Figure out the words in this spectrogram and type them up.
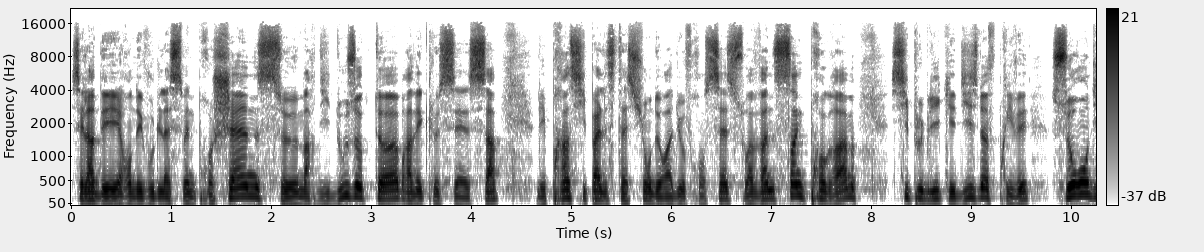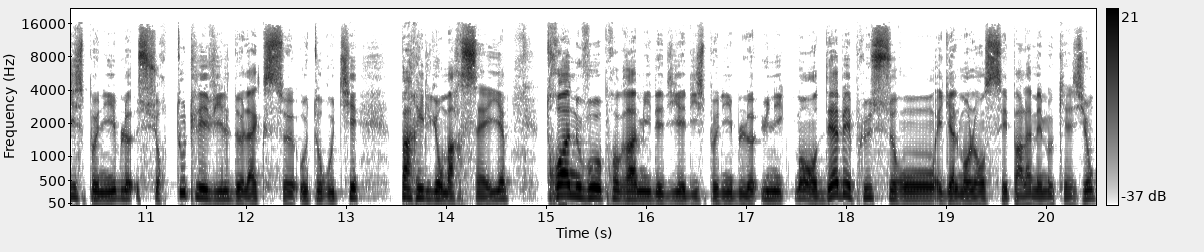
C'est l'un des rendez-vous de la semaine prochaine, ce mardi 12 octobre avec le CSA. Les principales stations de radio françaises, soit 25 programmes, 6 publics et 19 privés, seront disponibles sur toutes les villes de l'axe autoroutier Paris-Lyon-Marseille. Trois nouveaux programmes inédits et disponibles uniquement en DAB+, seront également lancés par la même occasion.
